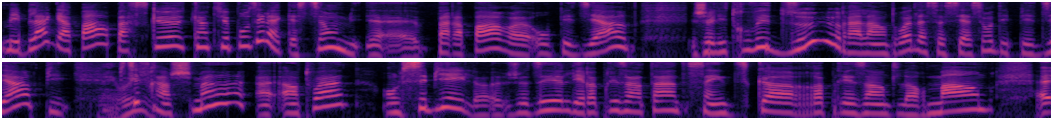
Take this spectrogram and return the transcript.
mais blague à part, parce que quand tu as posé la question euh, par rapport euh, aux pédiatres, je l'ai trouvé dur à l'endroit de l'Association des pédiatres. Puis, Ben tu sais, oui. franchement, euh, Antoine, on le sait bien, là. Je veux dire, les représentants de syndicats représentent leurs membres. Euh,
